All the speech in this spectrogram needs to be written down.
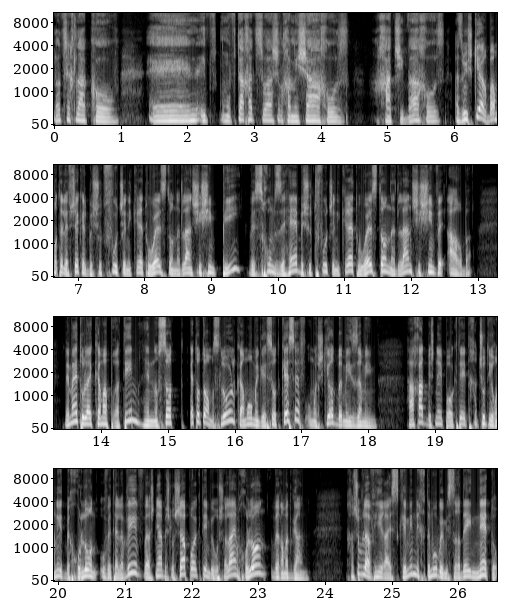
לא צריך לעקוב. אה, מובטחת תשואה של חמישה אחוז, אחת שבעה אחוז. אז הוא השקיע 400 אלף שקל בשותפות שנקראת וולסטון נדל"ן 60P, וסכום זהה בשותפות שנקראת וולסטון נדל"ן 64. למעט אולי כמה פרטים, הן נושאות את אותו המסלול, כאמור מגייסות כסף ומשקיעות במיזמים. האחת בשני פרויקטי התחדשות עירונית בחולון ובתל אביב, והשנייה בשלושה פרויקטים בירושלים, חולון ורמת גן. חשוב להבהיר, ההסכמים נחתמו במשרדי נטו,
